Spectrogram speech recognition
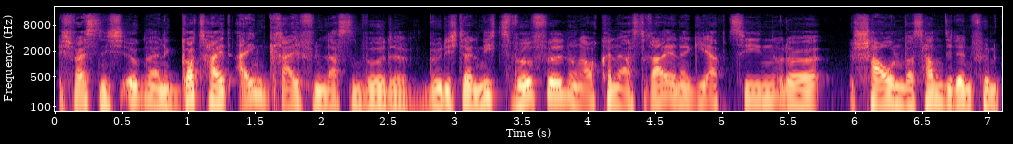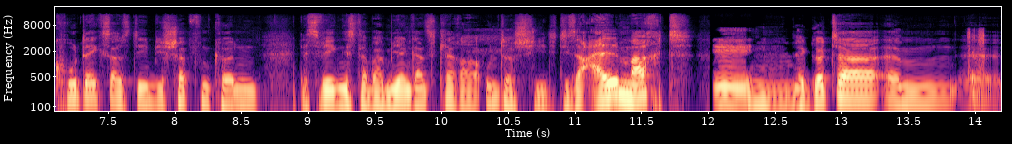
ich weiß nicht, irgendeine Gottheit eingreifen lassen würde, würde ich dann nichts würfeln und auch keine Astralenergie abziehen oder schauen, was haben die denn für einen Kodex, aus dem die schöpfen können. Deswegen ist da bei mir ein ganz klarer Unterschied. Diese Allmacht mhm. der Götter, ähm, äh,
